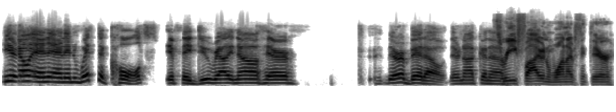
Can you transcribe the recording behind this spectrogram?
You know, and and and with the Colts, if they do rally, no, they're they're a bit out. They're not gonna. three five and one i think they're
